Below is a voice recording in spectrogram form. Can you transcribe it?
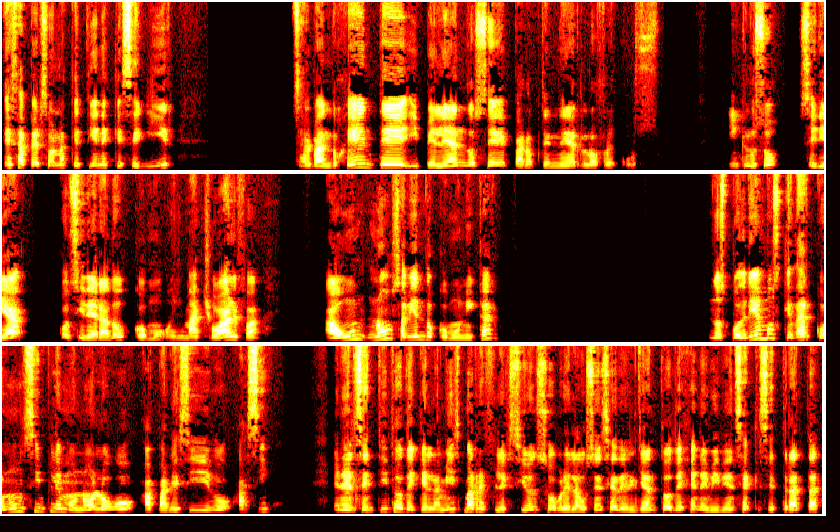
esa persona que tiene que seguir salvando gente y peleándose para obtener los recursos. Incluso sería considerado como el macho alfa, aún no sabiendo comunicar. Nos podríamos quedar con un simple monólogo aparecido así, en el sentido de que la misma reflexión sobre la ausencia del llanto deja en evidencia que se trata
